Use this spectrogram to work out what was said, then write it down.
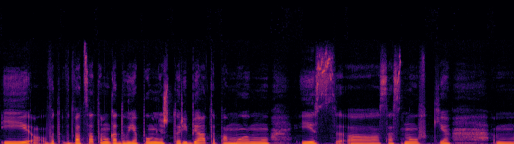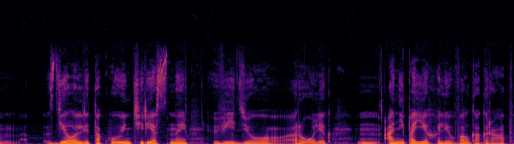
И вот в 2020 году я помню, что ребята, по-моему, из Сосновки сделали такой интересный видеоролик. Они поехали в Волгоград,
